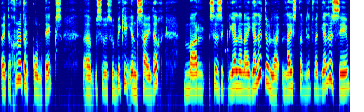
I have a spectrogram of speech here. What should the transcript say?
uit 'n groter konteks, uh, so so bietjie eensaidig, maar soos ek julle na julle toe luister dit wat julle sê,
